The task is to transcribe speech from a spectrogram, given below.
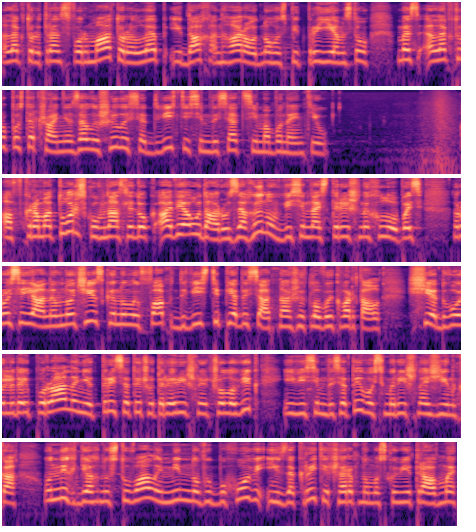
електротрансформатор, леп і дах ангара одного з підприємств. Без електропостачання залишилися 277 абонентів. А в Краматорську внаслідок авіаудару загинув 18-річний хлопець. Росіяни вночі скинули ФАП-250 на житловий квартал. Ще двоє людей поранені – 34-річний чоловік і 88-річна жінка. У них діагностували мінно-вибухові і закриті черепно-мозкові травми,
